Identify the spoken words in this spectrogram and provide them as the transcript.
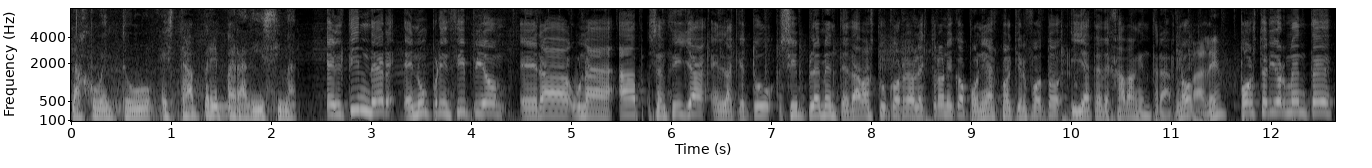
La juventud está preparadísima. El Tinder en un principio era una app sencilla en la que tú simplemente dabas tu correo electrónico, ponías cualquier foto y ya te dejaban entrar, ¿no? Vale. Posteriormente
